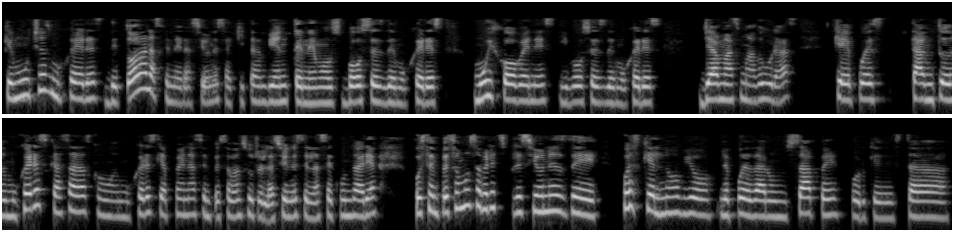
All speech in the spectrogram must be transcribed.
que muchas mujeres de todas las generaciones, aquí también tenemos voces de mujeres muy jóvenes y voces de mujeres ya más maduras, que pues tanto de mujeres casadas como de mujeres que apenas empezaban sus relaciones en la secundaria, pues empezamos a ver expresiones de, pues que el novio le puede dar un zape porque está,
